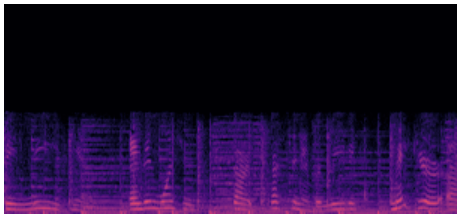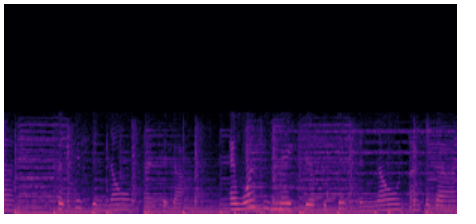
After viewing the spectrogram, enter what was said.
Believe Him. And then once you start trusting and believing, make your uh, petition known unto God. And once you make your petition known unto God,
